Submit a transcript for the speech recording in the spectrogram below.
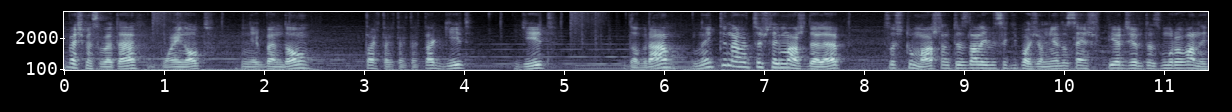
Weźmy sobie te. Why not? Niech będą. Tak, tak, tak, tak, tak. Git. Git. Dobra. No i ty nawet coś tutaj masz, Delep. Coś tu masz, no to jest dalej wysoki poziom, nie? Dostaniesz w pierdziel, to jest murowany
